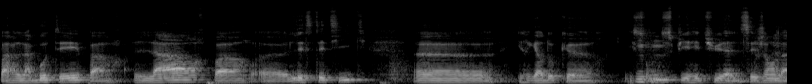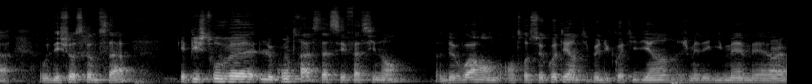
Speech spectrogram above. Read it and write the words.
par la beauté, par l'art, par euh, l'esthétique. Ils regardent au cœur, ils sont Mhm. spirituels, ces gens-là, ou des choses comme ça. Et puis je trouve euh, le contraste assez fascinant de voir en- entre ce côté un petit peu du quotidien, je mets des guillemets, mais euh,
